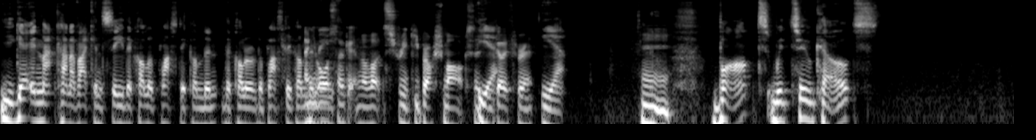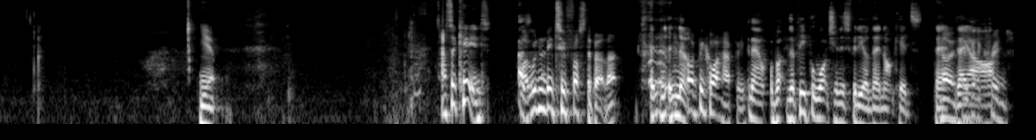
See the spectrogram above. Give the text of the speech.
you're getting that kind of I can see the coloured plastic under the colour of the plastic And you're also getting the like streaky brush marks as Yeah. you go through it. Yeah. Hmm. But with two coats, Yeah. As a kid, I wouldn't be too fussed about that. no. I'd be quite happy. Now, but the people watching this video, they're not kids. They're, No, they they're gonna cringe.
